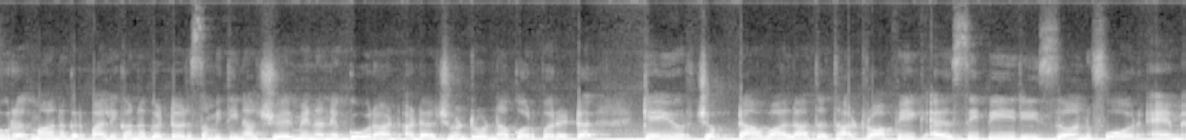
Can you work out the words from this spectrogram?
સુરત મહાનગરપાલિકાના ગટર સમિતિના ચેરમેન અને ગોરાડ અડાજણ રોડના કોર્પોરેટર. કેયુર ચપટાવાલા તથા traffic SCP region four M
